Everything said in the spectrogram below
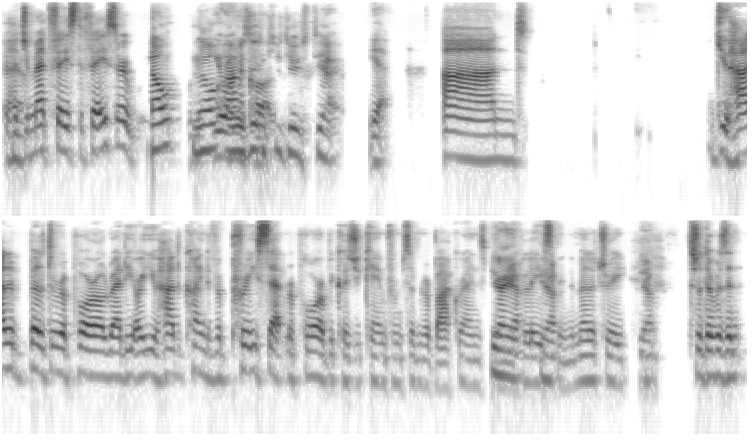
Had yeah. you met face to face or no? No, I was introduced. Yeah. Yeah, and you had built a rapport already, or you had kind of a preset rapport because you came from similar backgrounds, being yeah, yeah, the police, being the military. Yeah. So there was an,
